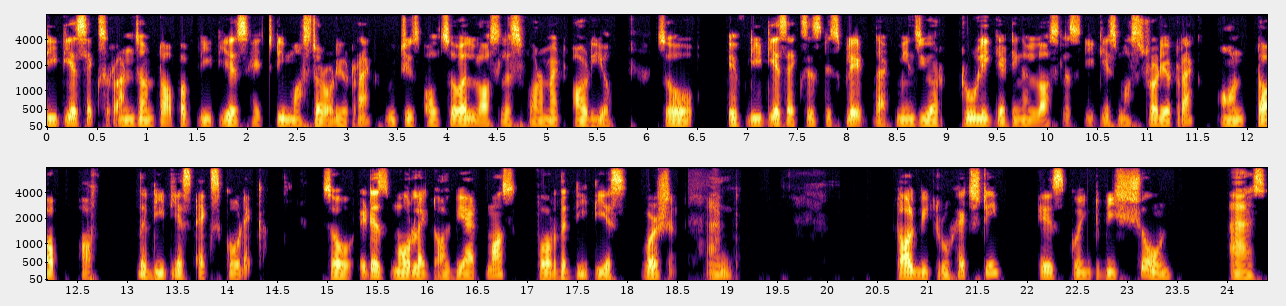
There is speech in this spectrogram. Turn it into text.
dtsx runs on top of dts hd master audio track which is also a lossless format audio. So if dtsx is displayed that means you are truly getting a lossless dts master audio track on top of the dtsx codec so it is more like Dolby Atmos for the DTS version and Dolby True HD is going to be shown as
